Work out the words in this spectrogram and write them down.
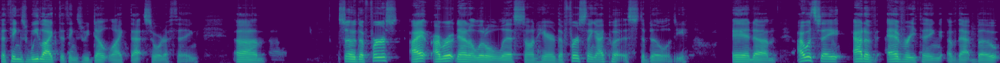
the things we like, the things we don't like, that sort of thing. Um, so the first I, I wrote down a little list on here. The first thing I put is stability. And um, I would say out of everything of that boat,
